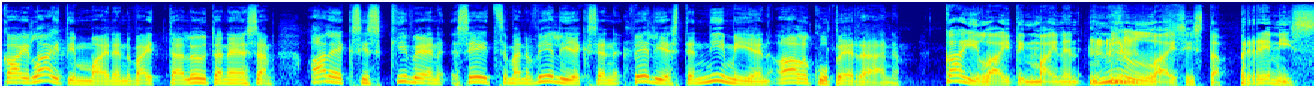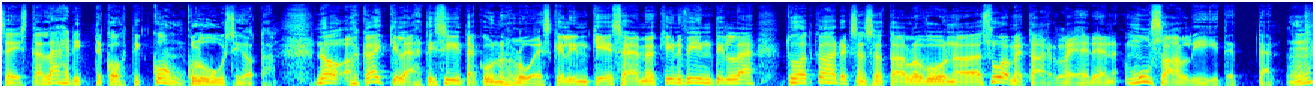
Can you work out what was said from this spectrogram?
Kai Laitimmainen väittää löytäneensä Aleksis Kiven seitsemän veljeksen veljesten nimien alkuperään. Kai Laitimmainen, millaisista premisseistä lähditte kohti konkluusiota? No, kaikki lähti siitä, kun lueskelin kesämökin vintillä 1800-luvun Suometar-lehden musaliitettä. Mm?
